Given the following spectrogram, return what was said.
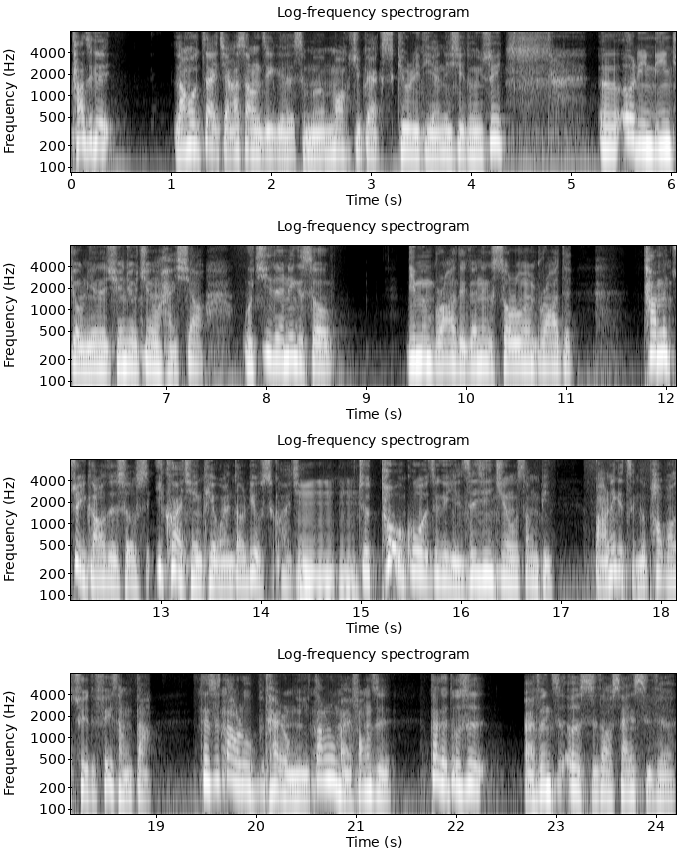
它这个，然后再加上这个什么 mortgage-backed security 啊那些东西，所以呃，二零零九年的全球金融海啸，我记得那个时候 Lehman Brothers 跟那个 Solomon Brothers，他们最高的时候是一块钱可以玩到六十块钱，嗯嗯嗯，就透过这个衍生性金融商品，把那个整个泡泡吹得非常大。但是大陆不太容易，大陆买房子大概都是百分之二十到三十的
